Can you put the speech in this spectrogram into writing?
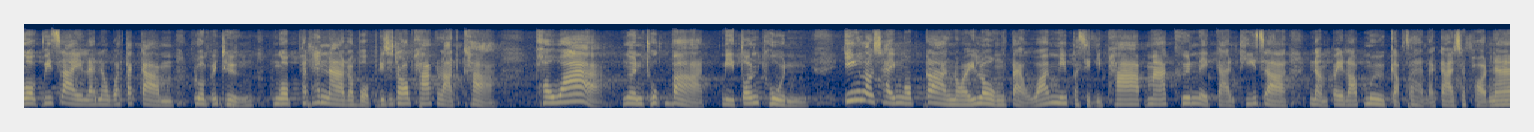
งบวิจัยและนวัตกรรม รวมไปถึงงบพัฒนาระบบดิจิทัลภาครัฐค่ะ เพราะว่าเงินทุกบาทมีต้นทุน ยิ่งเราใช้งบกลางน้อยลง แต่ว่ามีประสิทธิภาพมากขึ้นในการที่จะนำไปรับมือกับสถานการณ์เฉพาะหน้า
